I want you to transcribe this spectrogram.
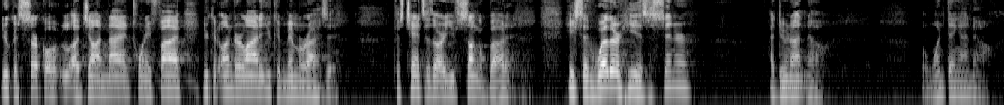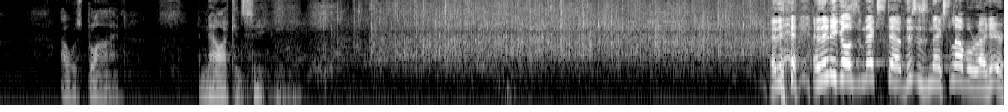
you could circle uh, John 9 25. You could underline it, you could memorize it. Because chances are you've sung about it. He said, Whether he is a sinner, I do not know. But one thing I know I was blind, and now I can see. And then, and then he goes the next step. This is next level right here.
